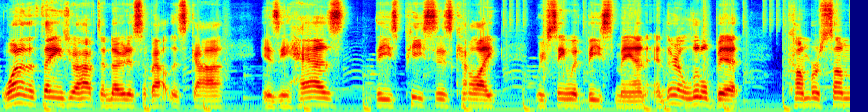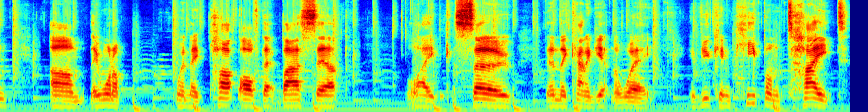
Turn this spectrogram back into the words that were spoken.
one of the things you'll have to notice about this guy is he has these pieces kind of like we've seen with Beastman, and they're a little bit cumbersome. Um, they want to, when they pop off that bicep like so, then they kind of get in the way. If you can keep them tight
